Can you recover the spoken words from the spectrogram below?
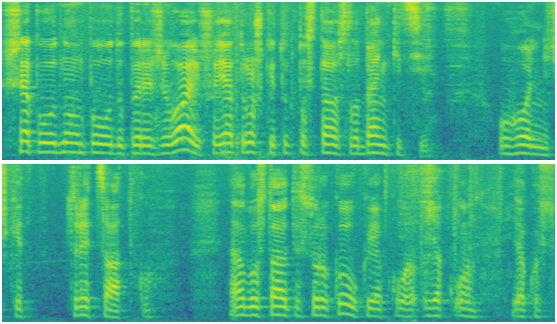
ще по одному поводу переживаю, що я трошки тут поставив слабенькі ці угольнички, тридцятку. Треба ставити сороковку, як, як он, як ось.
